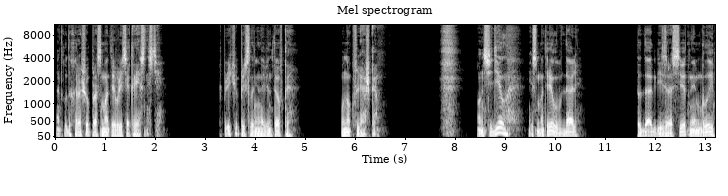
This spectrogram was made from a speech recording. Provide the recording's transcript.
откуда хорошо просматривались окрестности. К плечу прислонена винтовка, у ног фляжка. Он сидел и смотрел вдаль, туда, где из рассветной мглы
